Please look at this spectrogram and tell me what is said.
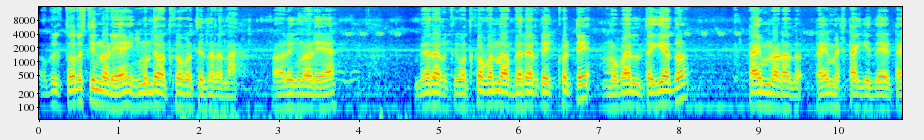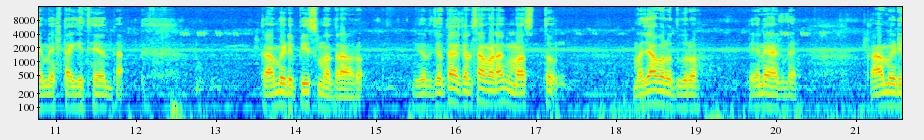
ಒಬ್ರಿಗೆ ತೋರಿಸ್ತೀನಿ ನೋಡಿ ಈಗ ಮುಂದೆ ಹೊತ್ಕೊ ಬರ್ತಿದ್ದಾರಲ್ಲ ಅವ್ರಿಗೆ ನೋಡಿ ಬೇರೆಯವ್ರಿಗೆ ಹೊತ್ಕೊಬಂದು ಬೇರೆಯವ್ರ ಕೈಗೆ ಕೊಟ್ಟು ಮೊಬೈಲ್ ತೆಗಿಯೋದು ಟೈಮ್ ನೋಡೋದು. ಟೈಮ್ ಎಷ್ಟಾಗಿದೆ ಟೈಮ್ ಎಷ್ಟಾಗಿದೆ ಅಂತ. ಕಾಮಿಡಿ ಪೀಸ್ ಮಾತ್ರ ಅವರು. ಇವ್ರ ಜೊತೆ ಕೆಲಸ ಮಾಡೋಂಗೆ ಮಸ್ತು. ಮಜಾ ಬರುತ್ತೆ ಗುರು. ಏನೇ ಆಗಲಿ. ಕಾಮಿಡಿ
